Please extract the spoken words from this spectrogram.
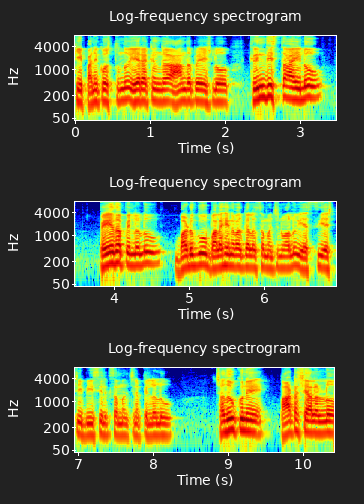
కి పనికొస్తుందో ఏ రకంగా ఆంధ్రప్రదేశ్లో క్రింది స్థాయిలో పేద పిల్లలు బడుగు బలహీన వర్గాలకు సంబంధించిన వాళ్ళు ఎస్సీ ఎస్టీ బీసీలకు సంబంధించిన పిల్లలు చదువుకునే పాఠశాలల్లో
